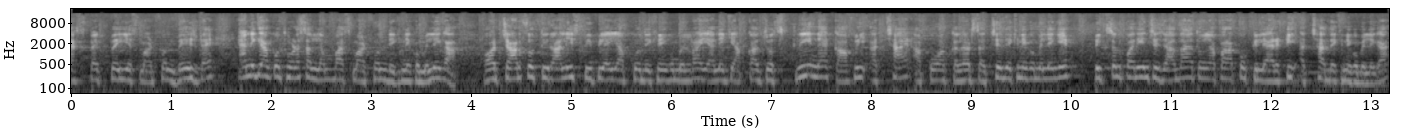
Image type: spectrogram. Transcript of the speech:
एस्पेक्ट पे ये स्मार्टफ़ोन बेस्ड है। यानी कि आपको थोड़ा सा लंबा स्मार्टफ़ोन देखने को मिलेगा। और चार सौ पीपीआई आपको देखने को मिल रहा है। यानी कि आपका जो स्क्रीन है, काफ़ी अच्छा है। आपको वहाँ कलर्स अच्छे देखने को मिलेंगे। पिक्सल पर इंच ज़्यादा है तो यहाँ पर आपको क्लियरिटी अच्छा देखने को मिलेगा।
